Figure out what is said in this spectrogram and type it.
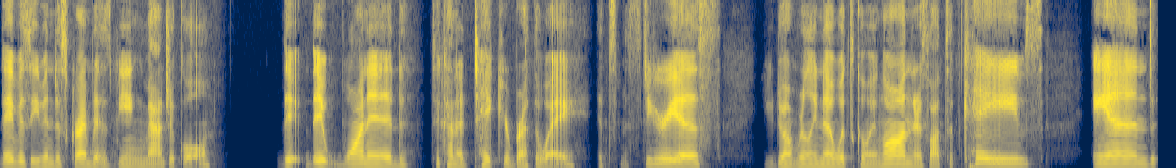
Davis even described it as being magical. It, it wanted to kind of take your breath away. It's mysterious. You don't really know what's going on. There's lots of caves. And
